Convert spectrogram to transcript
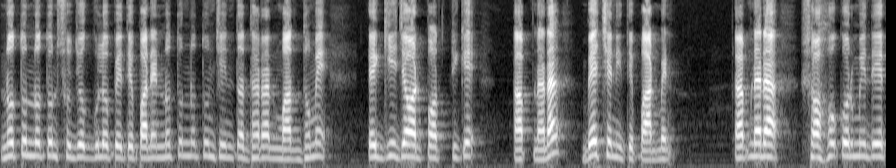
নতুন নতুন সুযোগগুলো পেতে পারেন, নতুন নতুন চিন্তাধারার মাধ্যমে এগিয়ে যাওয়ার পথটিকে আপনারা বেছে নিতে পারবেন। আপনারা সহকর্মীদের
